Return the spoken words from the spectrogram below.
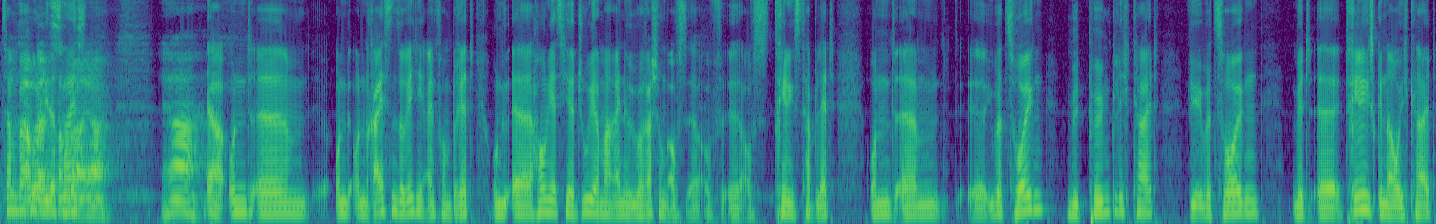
Zamba Ramba, oder wie das Zamba, heißt. Ja. Ja. Ja, und, ähm, und, und reißen so richtig ein vom Brett und äh, hauen jetzt hier Julia mal eine Überraschung aufs, äh, auf, äh, aufs Trainingstablett und ähm, äh, überzeugen mit Pünktlichkeit. Wir überzeugen mit äh, Trainingsgenauigkeit,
